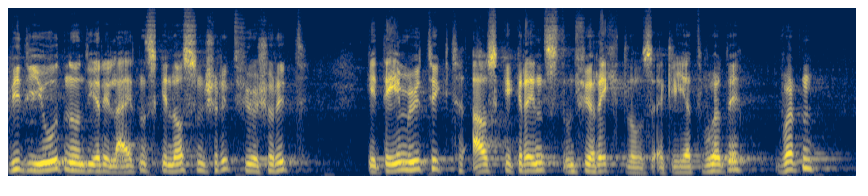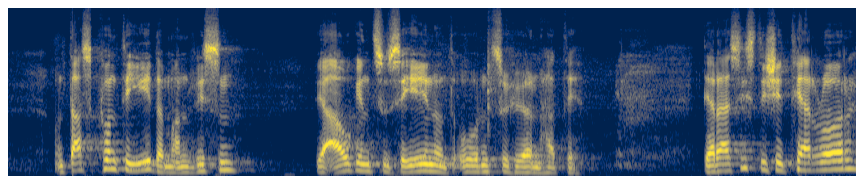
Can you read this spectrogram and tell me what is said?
wie die Juden und ihre Leidensgenossen Schritt für Schritt gedemütigt, ausgegrenzt und für rechtlos erklärt wurde, wurden. Und das konnte jedermann wissen, der Augen zu sehen und Ohren zu hören hatte. Der rassistische Terror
